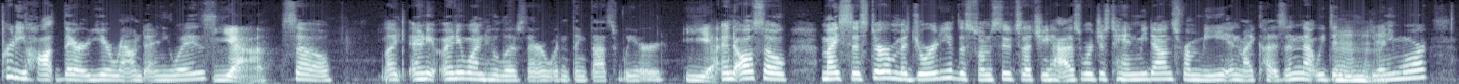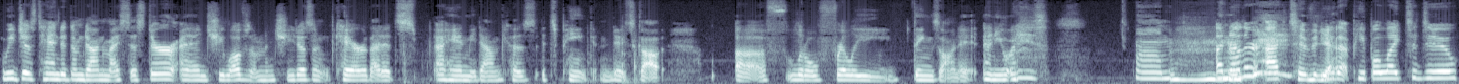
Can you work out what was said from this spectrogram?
pretty hot there year round, anyways. Yeah. So like any anyone who lives there wouldn't think that's weird. Yeah. And also, my sister, majority of the swimsuits that she has were just hand me downs from me and my cousin that we didn't mm-hmm. need anymore. We just handed them down to my sister, and she loves them, and she doesn't care that it's a hand me down because it's pink and it's got uh little frilly things on it. Anyways. Um, another activity yeah. that people like to do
